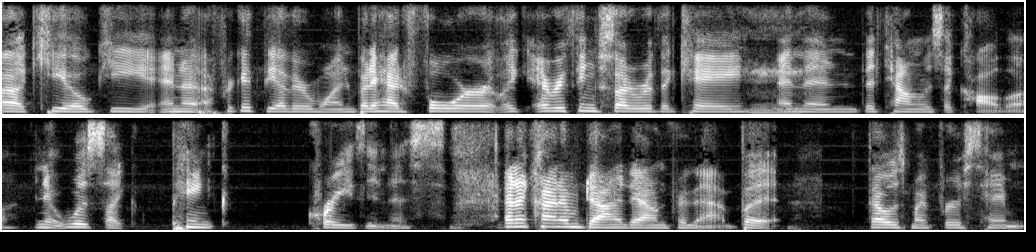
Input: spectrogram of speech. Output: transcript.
uh, Kioki, and I forget the other one. But I had four. Like everything started with a K, Mhm. and then the town was Akala, and it was like pink craziness. And I kind of died down from that, but. That was my first time,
